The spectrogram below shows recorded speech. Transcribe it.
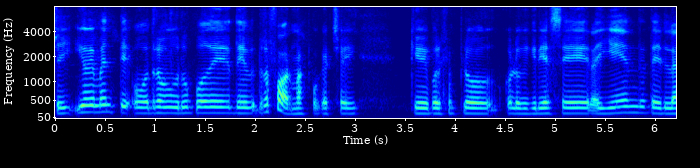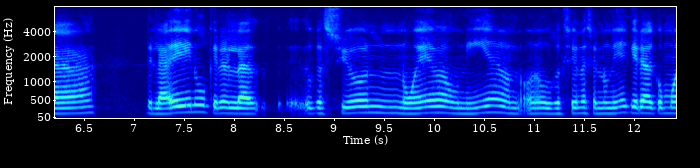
Y obviamente otro grupo de, de reformas, ¿cachai? que por ejemplo con lo que quería hacer Allende de la, de la ENU, que era la educación nueva, unida, o, educación nacional unida, que era como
